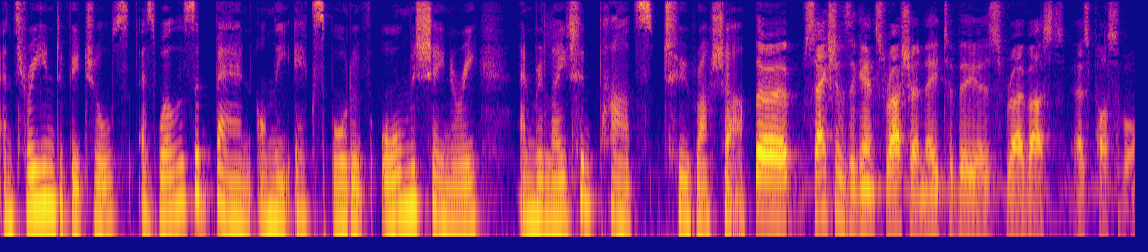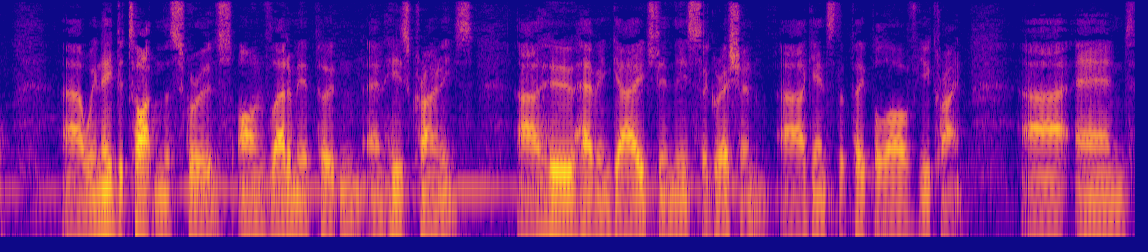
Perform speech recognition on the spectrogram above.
and three individuals, as well as a ban on the export of all machinery and related parts to Russia. The sanctions against Russia need to be as robust as possible. Uh, we need to tighten the screws on Vladimir Putin and his cronies uh, who have engaged in this aggression uh, against the people of Ukraine. Uh, and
